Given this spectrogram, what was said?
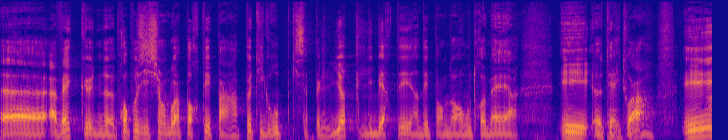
euh, avec une proposition de loi portée par un petit groupe qui s'appelle LIOT, Liberté, Indépendant, Outre-mer et euh, Territoire, et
